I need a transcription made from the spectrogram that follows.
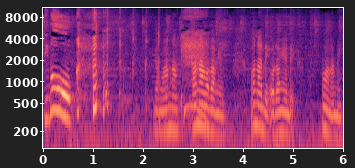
sibuk. Yang mana? Mana orangnya? Mana dek? Orangnya dek? Mana nih?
